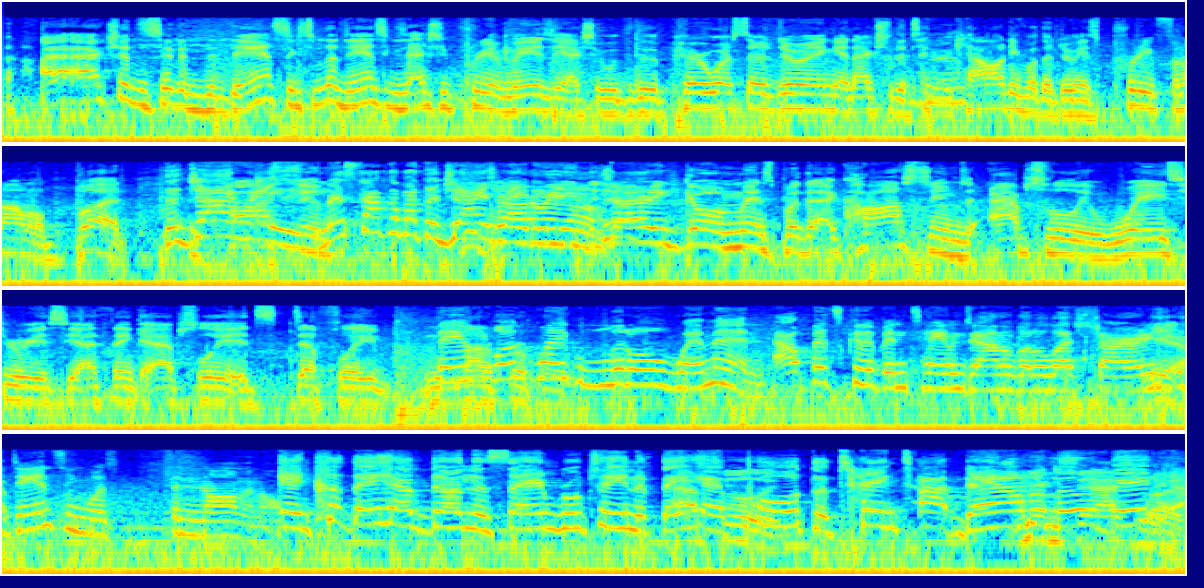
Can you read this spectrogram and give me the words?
I actually have to say that the dancing, some of the dancing is actually pretty amazing. Actually, with the pirouettes they're doing, and actually the mm-hmm. technicality of what they're doing is pretty phenomenal. But The gyrating. costume- Let's talk about the The gyrating. gyrating, now. the gyrating go and miss, but that costume's absolutely way too racy. I think absolutely, it's definitely They not look like little women. Outfits could have been tamed down a little less gyrating. Yeah. The dancing was phenomenal. And could they have done the same routine if they Absolutely. had pulled the tank top down around a little Exactly, bit.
